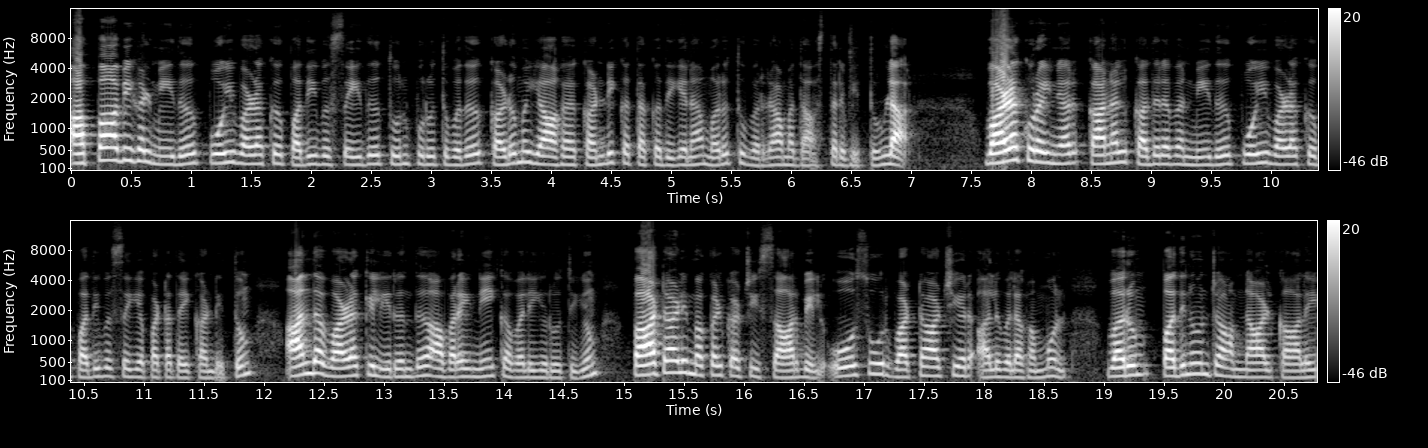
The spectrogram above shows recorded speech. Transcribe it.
அப்பாவிகள் மீது பொய் வழக்கு பதிவு செய்து துன்புறுத்துவது கடுமையாக கண்டிக்கத்தக்கது என மருத்துவர் ராமதாஸ் தெரிவித்துள்ளார். வழக்குரைஞர் கனல் கதிரவன் மீது பொய் வழக்கு பதிவு செய்யப்பட்டதை கண்டித்தும் அந்த வழக்கில் இருந்து அவரை நீக்க வலியுறுத்தியும் பாட்டாளி மக்கள் கட்சி சார்பில் ஓசூர் வட்டாட்சியர் அலுவலகம் முன் வரும் பதினொன்றாம் நாள் காலை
